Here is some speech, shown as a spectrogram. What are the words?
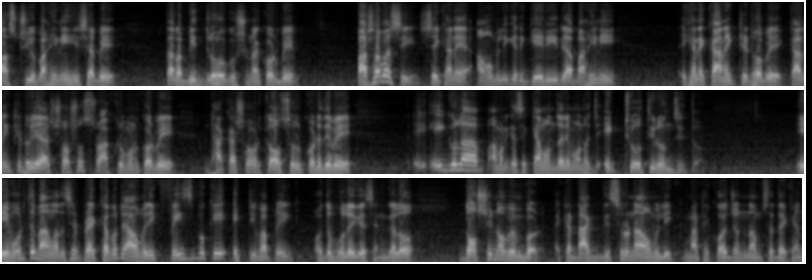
রাষ্ট্রীয় বাহিনী হিসাবে তারা বিদ্রোহ ঘোষণা করবে। পাশাপাশি সেখানে আওয়ামী লীগের গেরিরা বাহিনী এখানে কানেক্টেড হবে। কানেক্টেড হইয়া সশস্ত্র আক্রমণ করবে। ঢাকা শহরকে অচল করে দেবে। এইগুলা আমার কাছে কেমন জানি মনে হচ্ছে একটু অতিরঞ্জিত। এই মুহূর্তে বাংলাদেশের প্রেক্ষাপটে আওয়ামী লীগ ফেসবুকে অ্যাক্টিভ আপনি হয়তো ভুলে গেছেন, গেল দশই নভেম্বর একটা ডাক দিছিল না আওয়ামী লীগ, মাঠে কয়জন নামছে দেখেন?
